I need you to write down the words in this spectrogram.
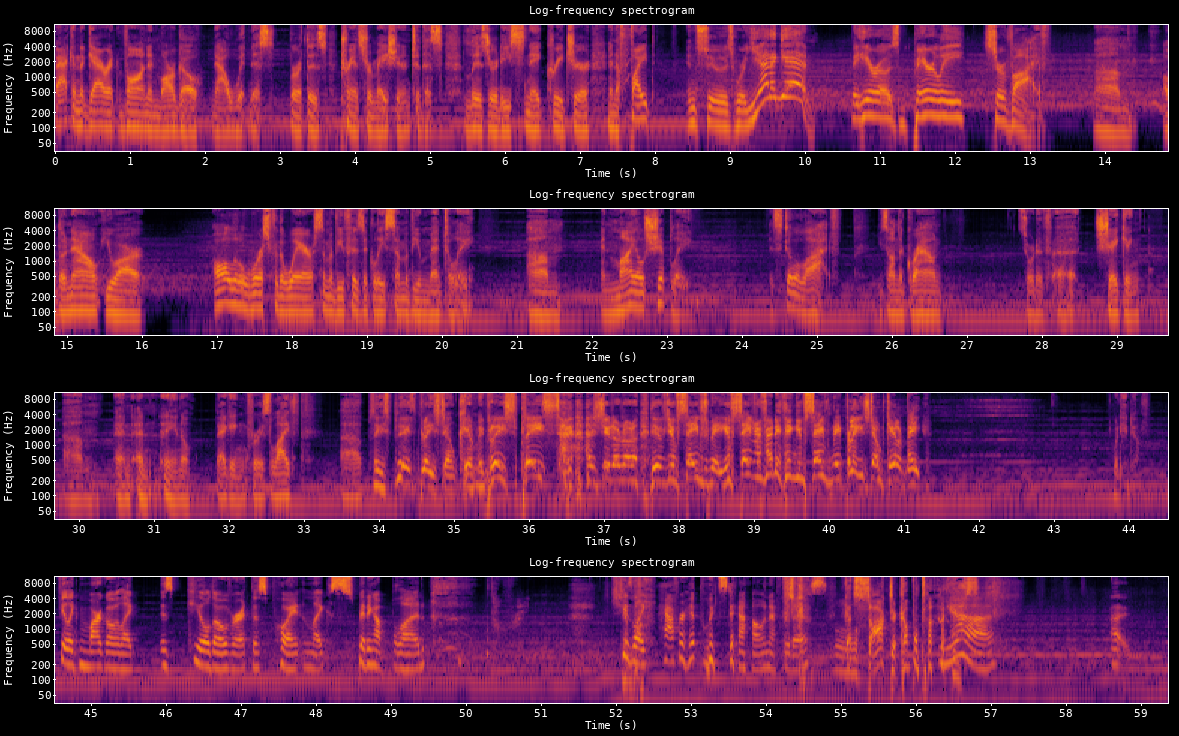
Back in the garret, Vaughn and Margot now witness Bertha's transformation into this lizardy snake creature, and a fight ensues where yet again the heroes barely survive. Um, although now you are all a little worse for the wear, some of you physically, some of you mentally. Um, and Miles Shipley is still alive. He's on the ground, sort of uh, shaking um, and, and, you know, begging for his life. Uh, please, please, please don't kill me. Please, please. You don't know. You've, you've saved me. You've saved, me. if anything, you've saved me. Please don't kill me. What do you do? I feel like Margot, like, is keeled over at this point and, like, spitting up blood. She's like half her hit points down after this. Got socked a couple times. Yeah. Uh,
